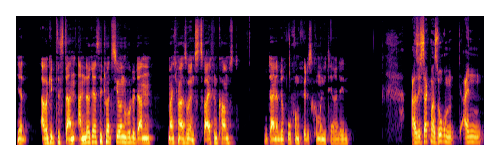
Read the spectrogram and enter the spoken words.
Ja, aber gibt es dann andere Situationen, wo du dann manchmal so ins Zweifeln kommst deiner Berufung für das kommunitäre Leben? Also ich sag mal so rum, einen,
